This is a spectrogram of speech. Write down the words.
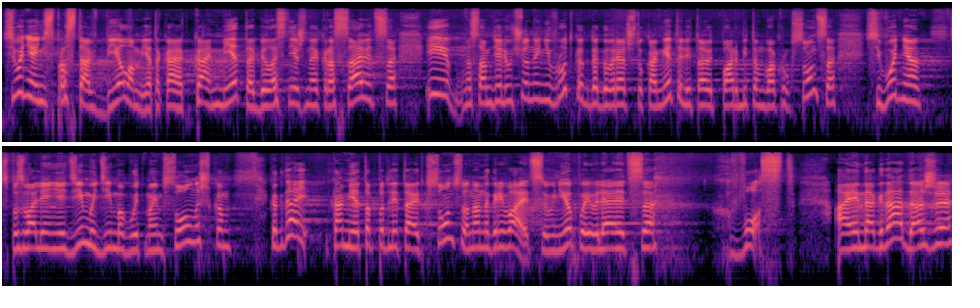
Сегодня я неспроста в белом, я такая комета, белоснежная красавица. И на самом деле ученые не врут, когда говорят, что кометы летают по орбитам вокруг Солнца. Сегодня, с позволения Димы, Дима будет моим солнышком. Когда комета подлетает к Солнцу, она нагревается, и у нее появляется хвост. А иногда даже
